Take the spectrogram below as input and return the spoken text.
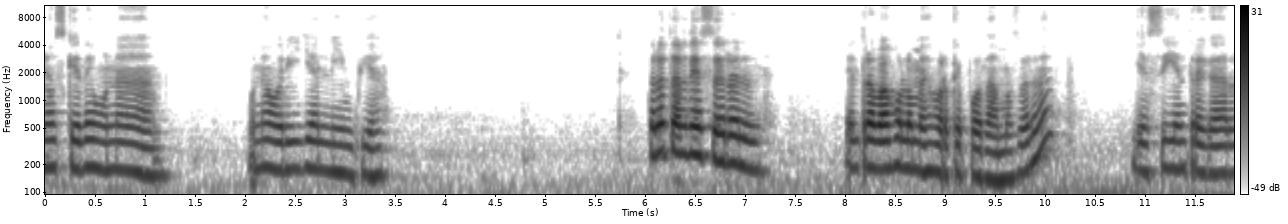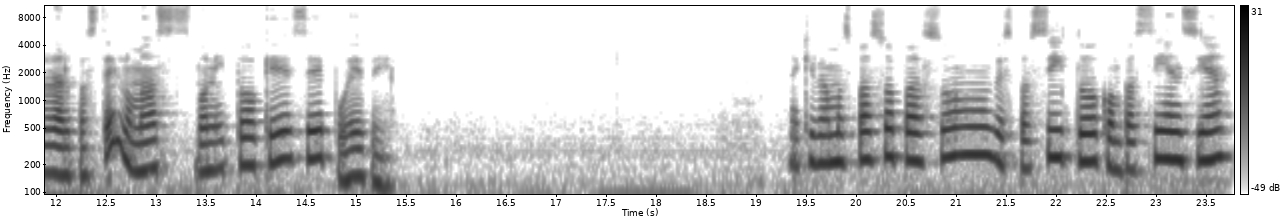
nos quede una, una orilla limpia tratar de hacer el, el trabajo lo mejor que podamos, ¿verdad? Y así entregar al pastel lo más bonito que se puede. Aquí vamos paso a paso, despacito, con paciencia.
